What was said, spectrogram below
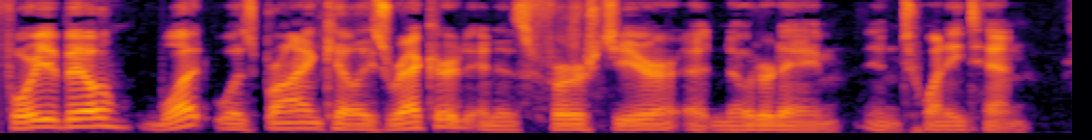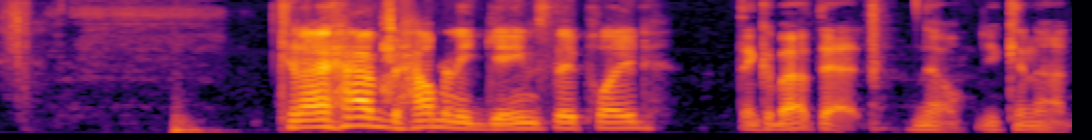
for you, Bill. What was Brian Kelly's record in his first year at Notre Dame in 2010? Can I have how many games they played? Think about that. No, you cannot.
